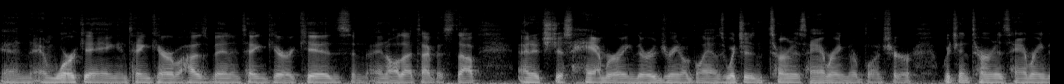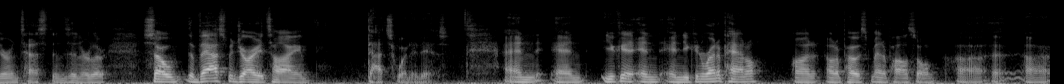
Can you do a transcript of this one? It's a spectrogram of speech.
and, and working and taking care of a husband and taking care of kids and, and all that type of stuff and it's just hammering their adrenal glands, which in turn is hammering their blood sugar, which in turn is hammering their intestines and their liver. So the vast majority of time, that's what it is. And and you can and, and you can run a panel on, on a postmenopausal uh, uh,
